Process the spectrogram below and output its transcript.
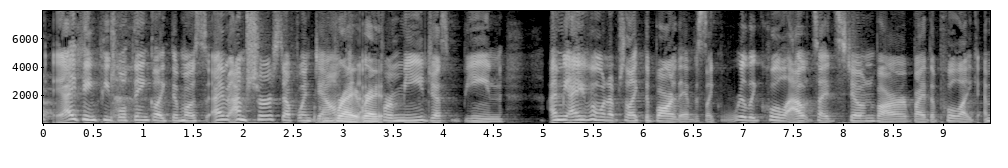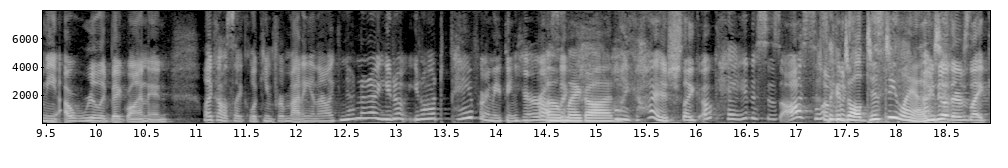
I think people think like the most. I'm, I'm sure stuff went down. Right, but right. For me, just being. I mean, I even went up to like the bar. They have this like really cool outside stone bar by the pool. Like, I mean, a really big one. And like, I was like looking for money, and they're like, "No, no, no, you don't. You don't have to pay for anything here." I was Oh like, my God. Oh my gosh! Like, okay, this is awesome. It's like adult Disneyland. I know there's like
